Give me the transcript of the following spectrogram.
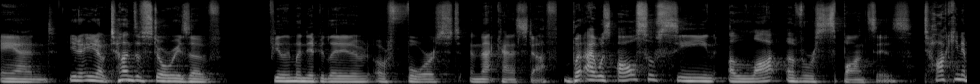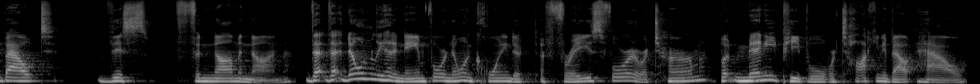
and you know, you know, tons of stories of feeling manipulated or forced and that kind of stuff. But I was also seeing a lot of responses talking about this phenomenon that, that no one really had a name for, no one coined a, a phrase for it or a term, but many people were talking about how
